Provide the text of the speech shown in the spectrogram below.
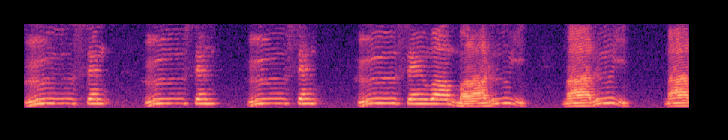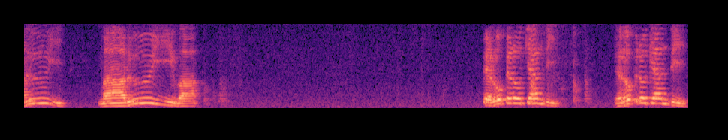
風船風船風船風船は丸い丸い丸い丸いは。ペロペロキャンディペロペロキャンディ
